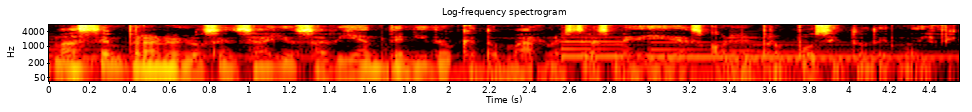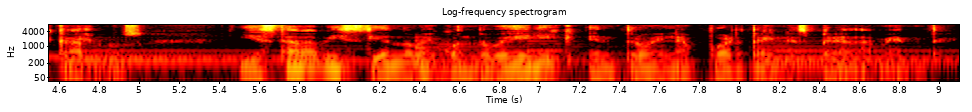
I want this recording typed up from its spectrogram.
Más temprano en los ensayos habían tenido que tomar nuestras medidas con el propósito de modificarlos, y estaba vistiéndome cuando Eric entró en la puerta inesperadamente.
